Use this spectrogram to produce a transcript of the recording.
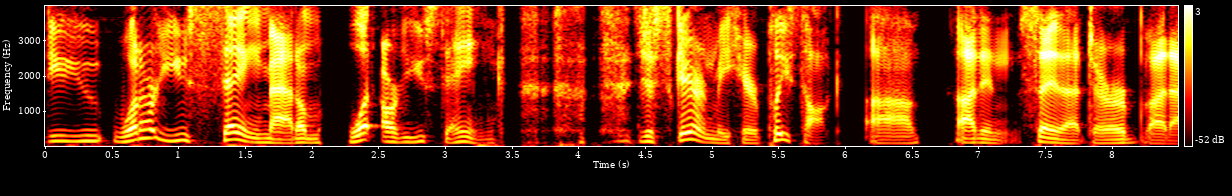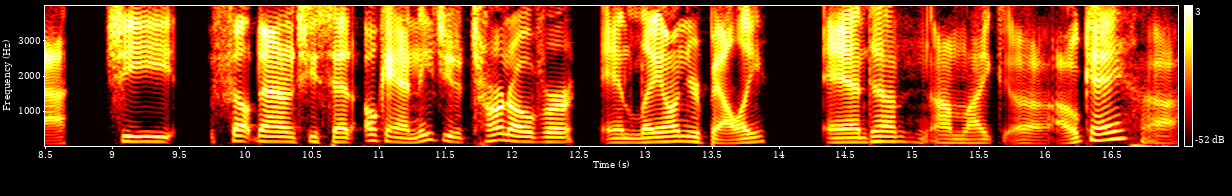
do you? What are you saying, madam? What are you saying? You're scaring me here. Please talk. Uh, I didn't say that to her, but uh, she felt down and she said, "Okay, I need you to turn over and lay on your belly." And um, I'm like, uh, "Okay." Uh,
